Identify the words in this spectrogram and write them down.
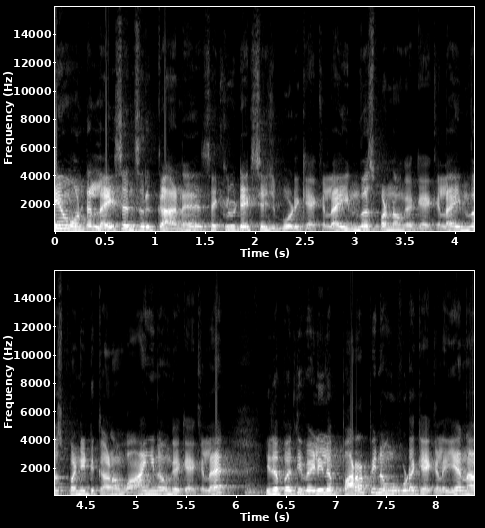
ஏன் உன்ட்ட லைசன்ஸ் இருக்கான்னு செக்யூரிட்டி எக்ஸ்சேஞ்ச் போர்டு கேட்கல இன்வெஸ்ட் பண்ணவங்க கேட்கல இன்வெஸ்ட் பண்ணிட்டு காணும் வாங்கினவங்க கேட்கல இதை பற்றி வெளியில் பரப்பினவங்க கூட கேட்கல. ஏன்னா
